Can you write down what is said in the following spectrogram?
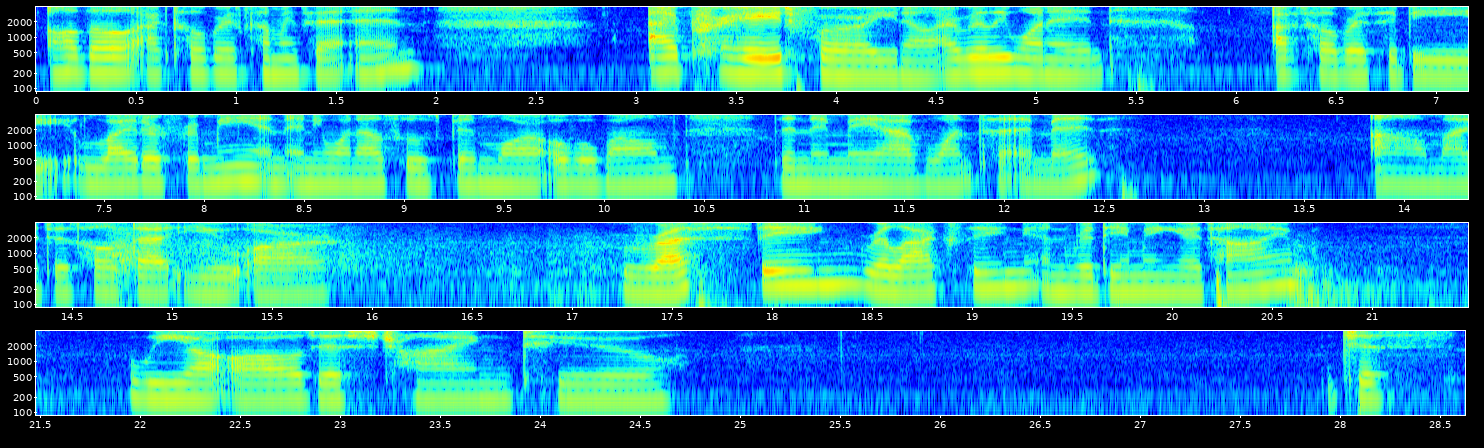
although October is coming to an end, I prayed for, you know, I really wanted October to be lighter for me and anyone else who's been more overwhelmed than they may have want to admit. Um, I just hope that you are resting, relaxing, and redeeming your time. We are all just trying to just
